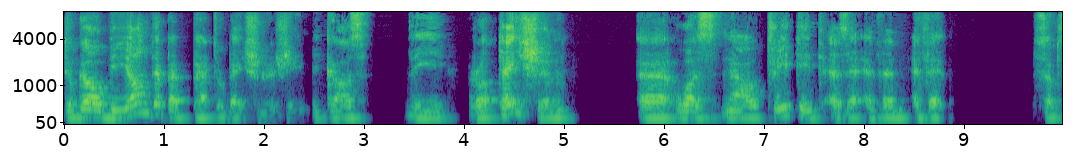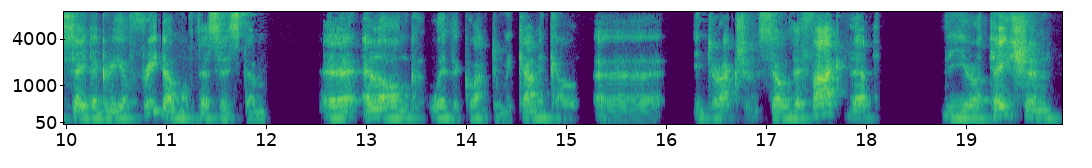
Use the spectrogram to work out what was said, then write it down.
to go beyond the perturbation regime because the rotation uh, was now treated as a, as a, as a, so to say, degree of freedom of the system uh, along with the quantum mechanical uh, interaction. So the fact that the rotation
